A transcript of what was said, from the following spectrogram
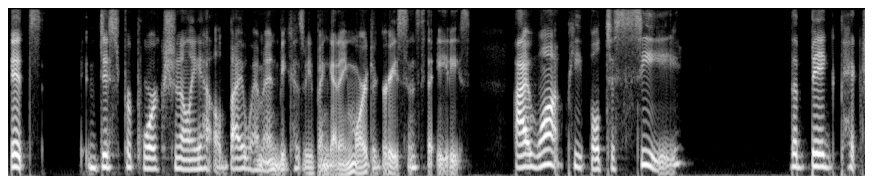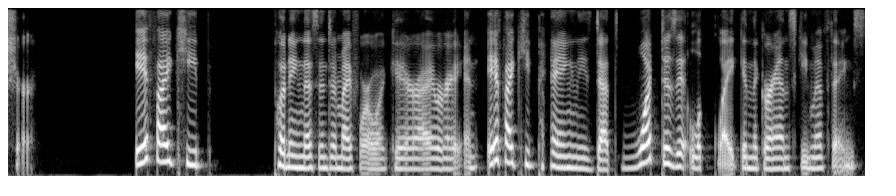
It's disproportionately held by women because we've been getting more degrees since the 80s. I want people to see the big picture. If I keep putting this into my 401k or IRA? And if I keep paying these debts, what does it look like in the grand scheme of things?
